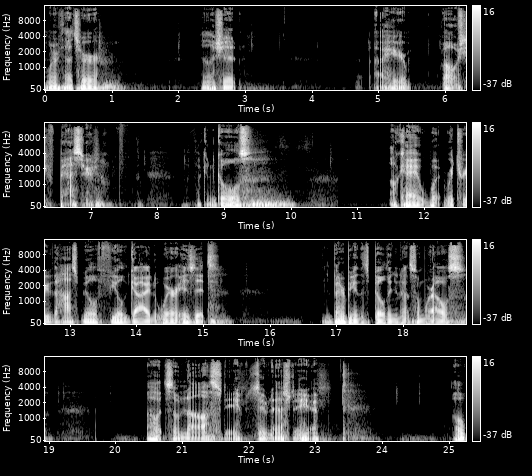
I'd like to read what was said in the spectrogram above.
I wonder if that's her. Oh, shit. I hear. Oh, you bastard. Fucking ghouls. Okay, w- retrieve the hospital field guide. Where is it? It better be in this building and not somewhere else. Oh, it's so nasty. So nasty here. Oh.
